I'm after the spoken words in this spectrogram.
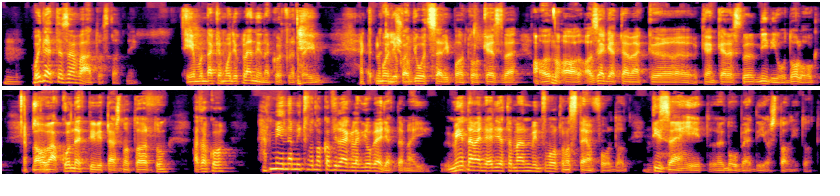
Hmm. Hogy lehet ezen változtatni? Én nekem mondjuk lennének ötleteim, hát mondjuk a gyógyszeripartól kezdve a, a, az egyetemeken keresztül millió dolog, Abszolút. de ha már konnektivitásnak tartunk, hát akkor hát miért nem itt vannak a világ legjobb egyetemei? Miért nem egy egyetemen, mint voltam a Stanfordon? 17 hmm. Nobel-díjas tanított.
